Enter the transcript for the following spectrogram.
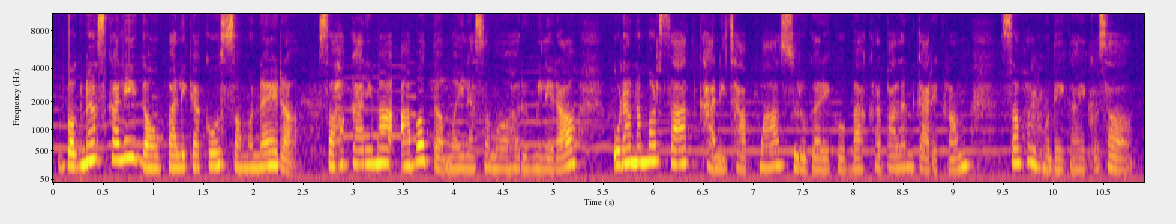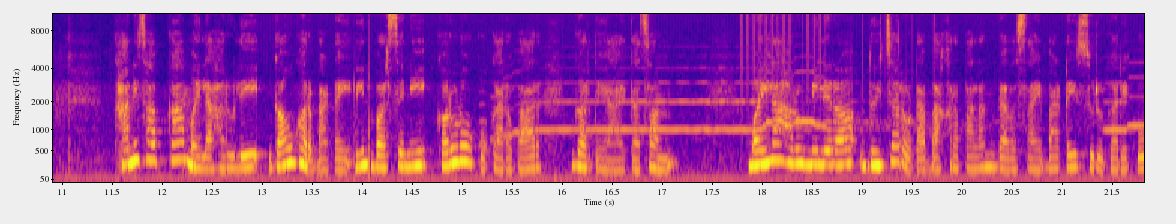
बगनासकाली गाउँपालिकाको समन्वय र सहकारीमा आबद्ध महिला समूहहरू मिलेर वडा नम्बर सात खानीछापमा सुरु गरेको बाख्रा पालन कार्यक्रम सफल हुँदै गएको छ। खानीछापका महिलाहरूले गाउँघरबाटै बिन वर्षेनी करोडौँको कारोबार गर्दै आएका छन्। महिलाहरू मिलेर दुई चारवटा बाख्रा पालन व्यवसायबाटै सुरु गरेको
